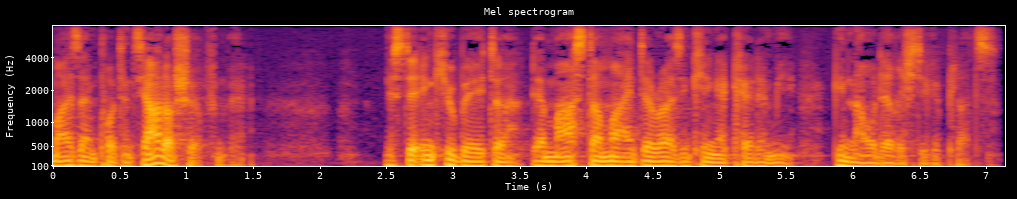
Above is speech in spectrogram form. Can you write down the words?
mal sein Potenzial ausschöpfen will, ist der Incubator, der Mastermind der Rising King Academy genau der richtige Platz.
